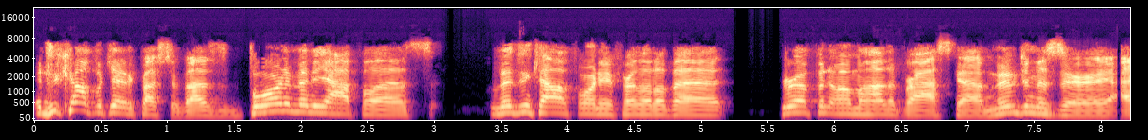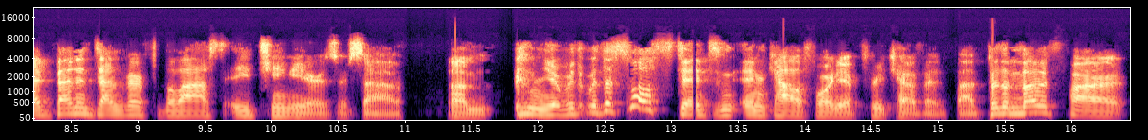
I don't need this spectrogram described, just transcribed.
It's a complicated question, but I was born in Minneapolis, lived in California for a little bit, grew up in Omaha, Nebraska, moved to Missouri. I've been in Denver for the last 18 years or so. Um, you know, with, with a small stint in, in California pre-COVID, but for the most part,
